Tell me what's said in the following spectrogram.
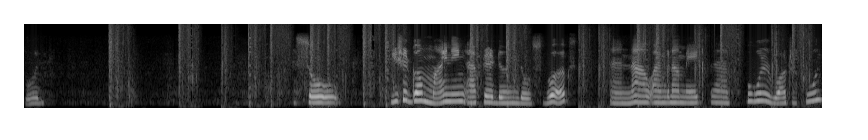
wood so you should go mining after doing those works. And now I'm gonna make a pool water pool.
